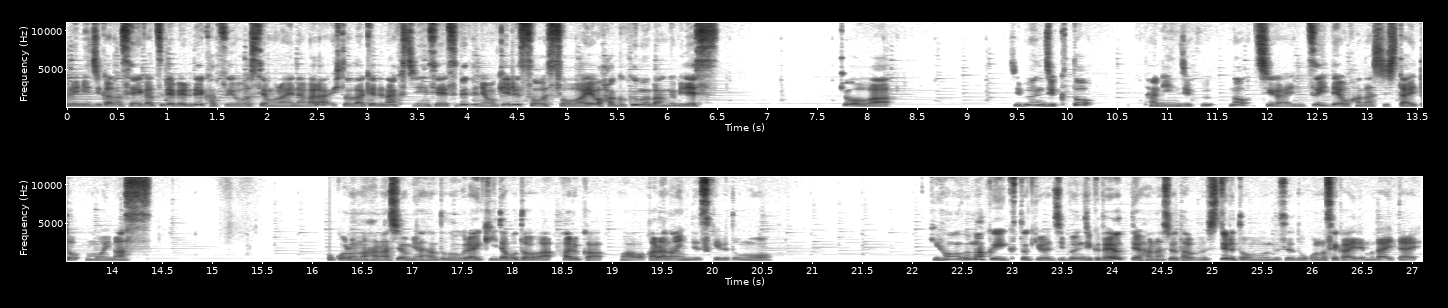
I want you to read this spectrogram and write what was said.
り身近な生活レベルで活用してもらいながら人だけでなく人生全てにおける相思相愛を育む番組です。今日は自分軸と他人軸の違いについてお話ししたいと思います。心の話を皆さんどのぐらい聞いたことがあるかはわからないんですけれども基本うまくいく時は自分軸だよっていう話を多分してると思うんですよ。どこの世界でも大体。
